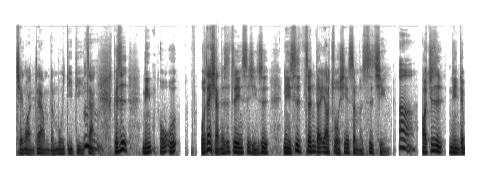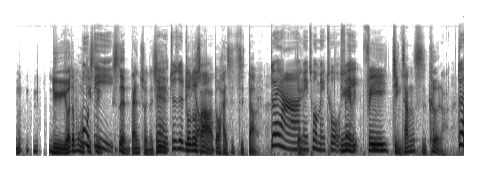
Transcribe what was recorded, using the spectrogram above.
前往这样的目的地站。嗯，可是你，我我我在想的是这件事情是你是真的要做些什么事情？嗯，哦，就是你的旅游的目的是是很单纯的，其实就是多多少少都还是知道。对啊，对没错没错，因为非紧张时刻啦。嗯对，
